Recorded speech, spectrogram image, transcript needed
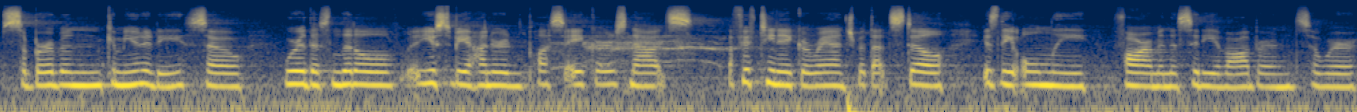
suburban community. So we're this little, it used to be 100 plus acres, now it's a 15 acre ranch, but that still is the only farm in the city of Auburn. So we're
